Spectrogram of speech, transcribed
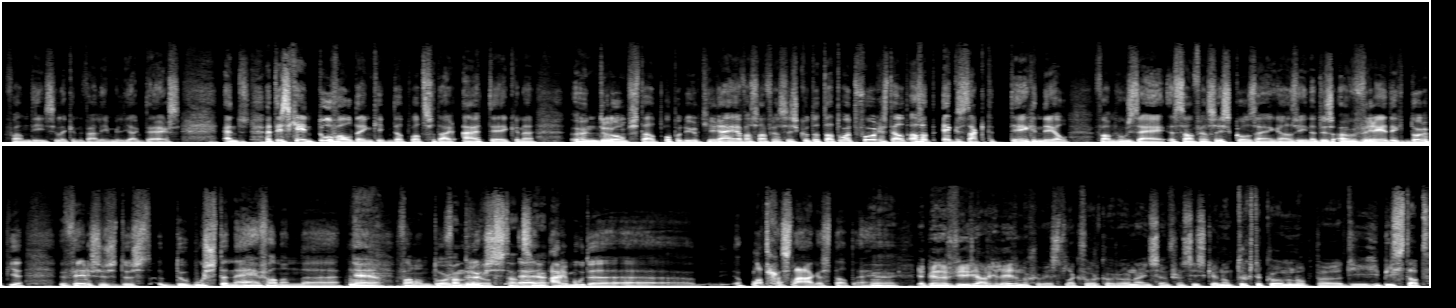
van die Silicon Valley miljardairs. En dus het is geen toeval, denk ik, dat wat ze daar uittekenen, hun droomstad op een uurtje rijden van San Francisco, dat dat wordt voorgesteld als het exacte tegendeel van hoe zij San Francisco zijn gaan zien. Dus een vredig dorpje versus dus de woestenij van een, uh, ja, ja. Van een door drugs en armoede uh, platgeslagen stad. Ja. Ik ben er vier jaar geleden nog geweest, vlak voor corona in San Francisco. En om terug te komen op uh, die hippiestad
